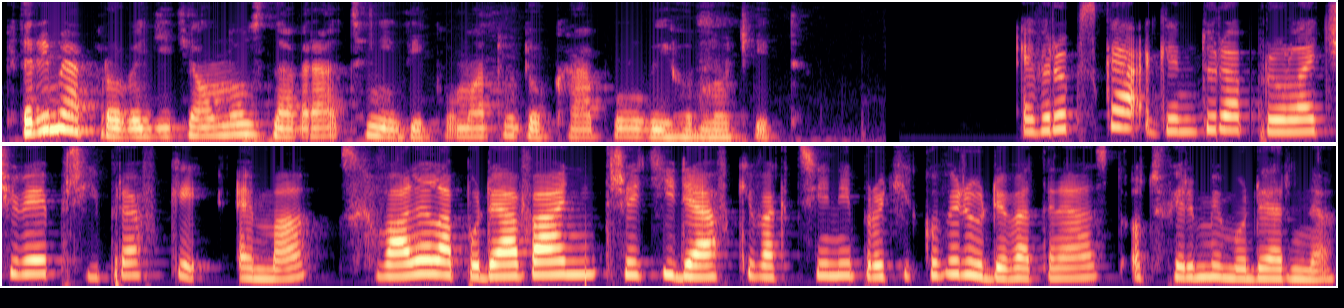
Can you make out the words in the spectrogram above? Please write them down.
který má proveditelnost navrácení diplomatu do Kábulu vyhodnotit. Evropská agentura pro léčivé přípravky EMA schválila podávání třetí dávky vakcíny proti COVID-19 od firmy Moderna.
